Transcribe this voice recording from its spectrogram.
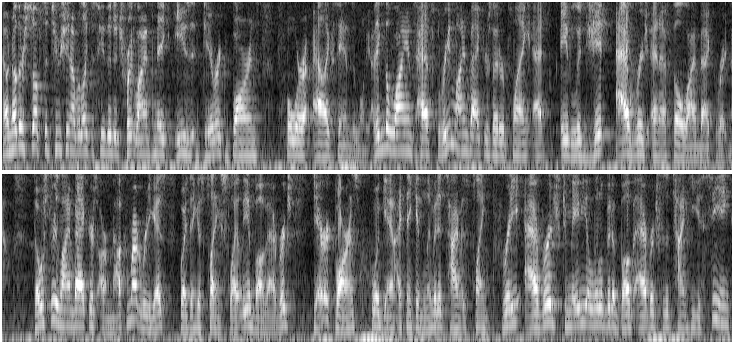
Now, another substitution I would like to see the Detroit Lions make is Derrick Barnes for Alex Anzalone. I think the Lions have three linebackers that are playing at a legit average NFL linebacker right now. Those three linebackers are Malcolm Rodriguez, who I think is playing slightly above average, Derrick Barnes, who again I think in limited time is playing pretty average to maybe a little bit above average for the time he is seeing,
